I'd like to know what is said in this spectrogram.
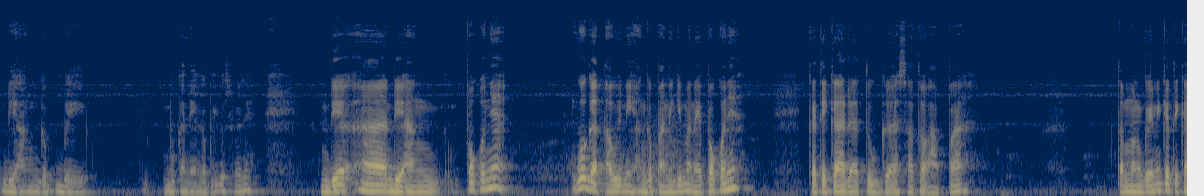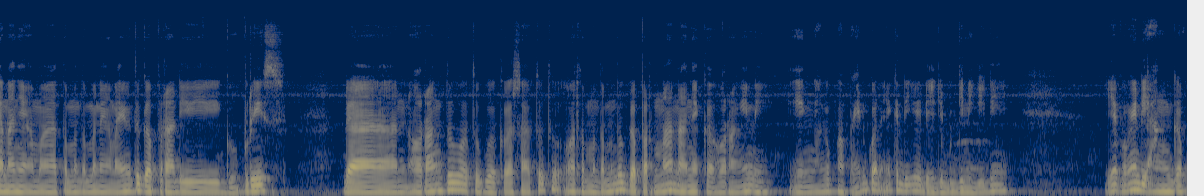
dianggap B bukan dianggap itu sebenarnya dia uh, diang pokoknya gue gak tahu ini anggapannya gimana ya. Pokoknya ketika ada tugas atau apa teman gue ini ketika nanya sama teman-teman yang lain itu gak pernah digubris. Dan orang tuh waktu gue kelas 1 tuh orang teman-teman tuh gak pernah nanya ke orang ini. Yang nganggap ngapain gue nanya ke dia? Dia aja begini-gini ya pokoknya dianggap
